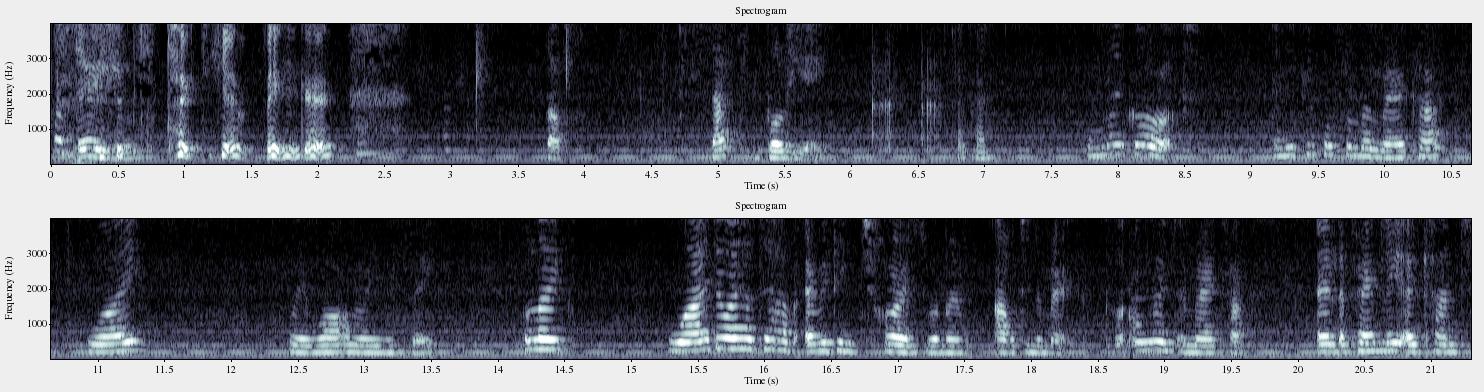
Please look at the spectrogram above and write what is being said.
How dare you? it's stuck to your finger. Stop. That's bullying. Okay. My god. Any people from America? Why? Wait, what am I even saying? But like, why do I have to have everything charged when I'm out in America? Because I'm going to America. And apparently I can't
